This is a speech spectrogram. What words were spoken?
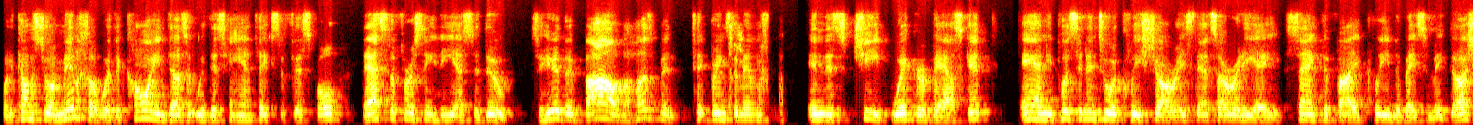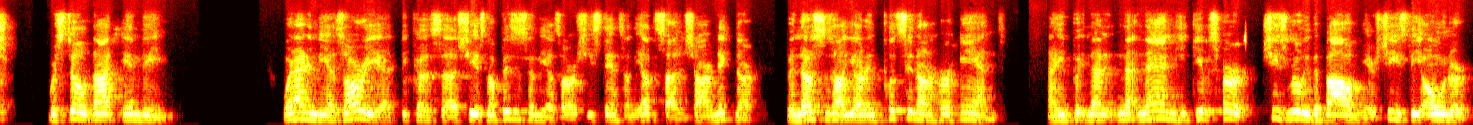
When it comes to a mincha, where the Kohen does it with his hand, takes the fistful, that's the first thing that he has to do. So here the Baal, the husband, t- brings the mincha in this cheap wicker basket, and he puts it into a klisharis. That's already a sanctified, clean, the base of Mikdash. We're still not in the we're not in the Azara yet because uh, she has no business in the Azara. She stands on the other side of Sha'ar Nikanor. Venosis al Yorin puts it on her hand. Now he put then he gives her. She's really the bottom here. She's the owner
